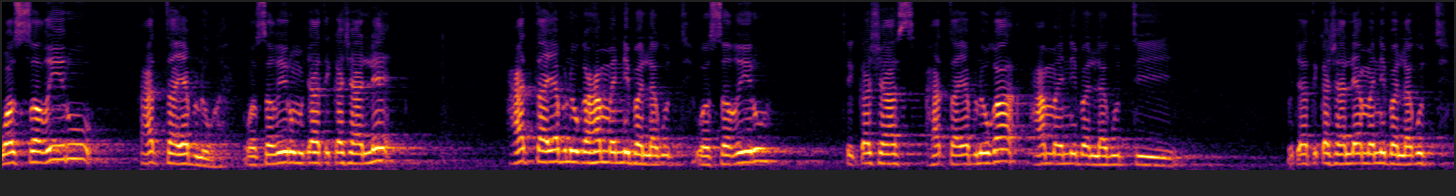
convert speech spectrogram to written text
والصغير حتى يبلغ والصغير مجاتك شاليه حتى يبلغ هم إني بلغت والصغير يبلغ هم إني بلغت مجا تكشاس لي هم إني بلغت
